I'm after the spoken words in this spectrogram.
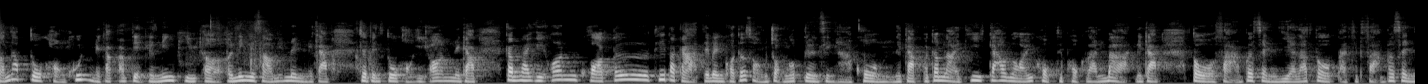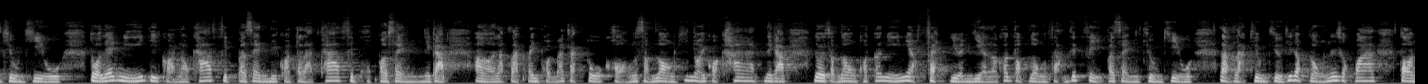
สำำหรับตัวของหุ้นนะครับอัปเดต earning เอ่อ earning result นิดนึงนะครับจะเป็นตัวของ AEON นะครับกำไร AEON quarter ที่ประกาศจะเป็น quarter 2จบงบเดือนสิงหาคมนะครับ bottom line ที่ 966 ล้านบาทนะครับโต 3%เยียและโต 83% QQ ตัวเลขนี้ดีกว่าเราคาด 10%ดีกว่าตลาดคาด 16%นะครับเออหลักๆ เป็นผลมาจากตัวของสำรองที่น้อยกว่าคาดนะครับโดยสำรอง quarter นี้เนี่ย flat year on year แล้วก็ drop ลง 34% QQ หลักๆ QQ ที่ drop ลงเนื่องจากว่าตอน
